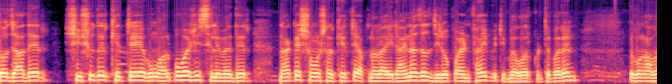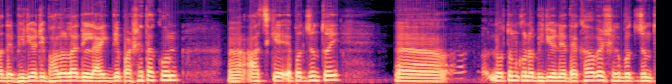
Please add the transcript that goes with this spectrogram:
তো যাদের শিশুদের ক্ষেত্রে এবং অল্প বয়সী ছেলেমেয়েদের নাকের সমস্যার ক্ষেত্রে আপনারা এই রাইনাজল জিরো পয়েন্ট ফাইভ এটি ব্যবহার করতে পারেন। এবং আমাদের ভিডিওটি ভালো লাগলে লাইক দিয়ে পাশে থাকুন। আজকে এ পর্যন্তই। নতুন কোনো ভিডিও নিয়ে দেখা হবে, সে পর্যন্ত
